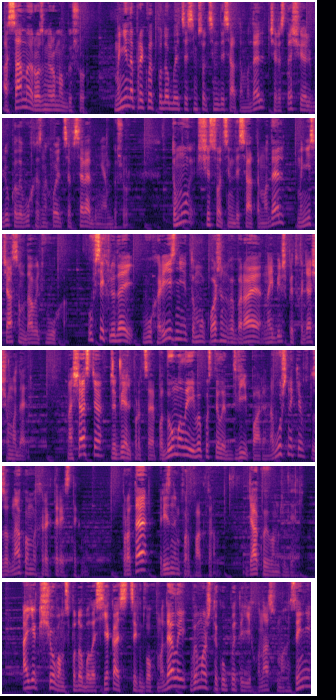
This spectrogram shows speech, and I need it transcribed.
а саме розміром абишур. Мені, наприклад, подобається 770 модель через те, що я люблю, коли вуха знаходяться всередині амбушур. Тому 670 модель мені з часом давить вуха. У всіх людей вуха різні, тому кожен вибирає найбільш підходящу модель. На щастя, JBL про це подумали і випустили дві пари навушників з однаковими характеристиками. Проте різним форм-фактором. Дякую вам, JBL. А якщо вам сподобалась якась з цих двох моделей, ви можете купити їх у нас в магазині.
